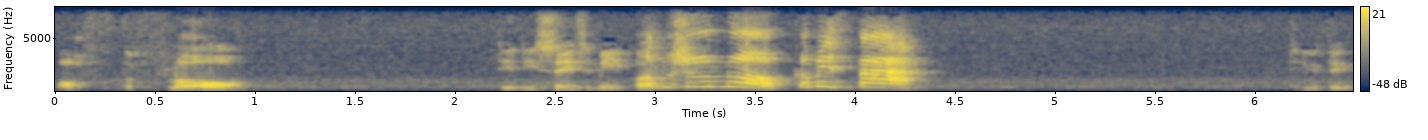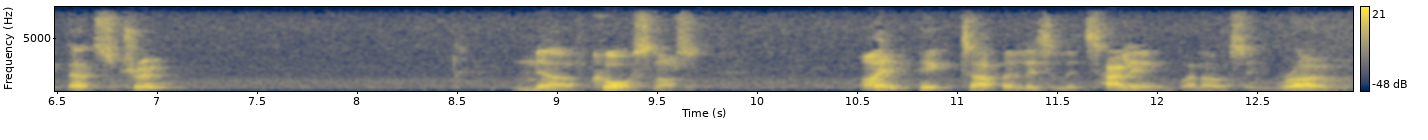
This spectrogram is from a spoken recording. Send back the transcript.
off the floor? Did he say to me, Buongiorno, come sta? Do you think that's true? No, of course not. I picked up a little Italian when I was in Rome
